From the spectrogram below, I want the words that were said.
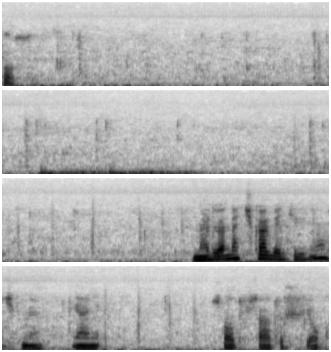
bul. Merdivenden çıkar belki dedim ama çıkmıyor. Yani sol tuş sağ tuş yok.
